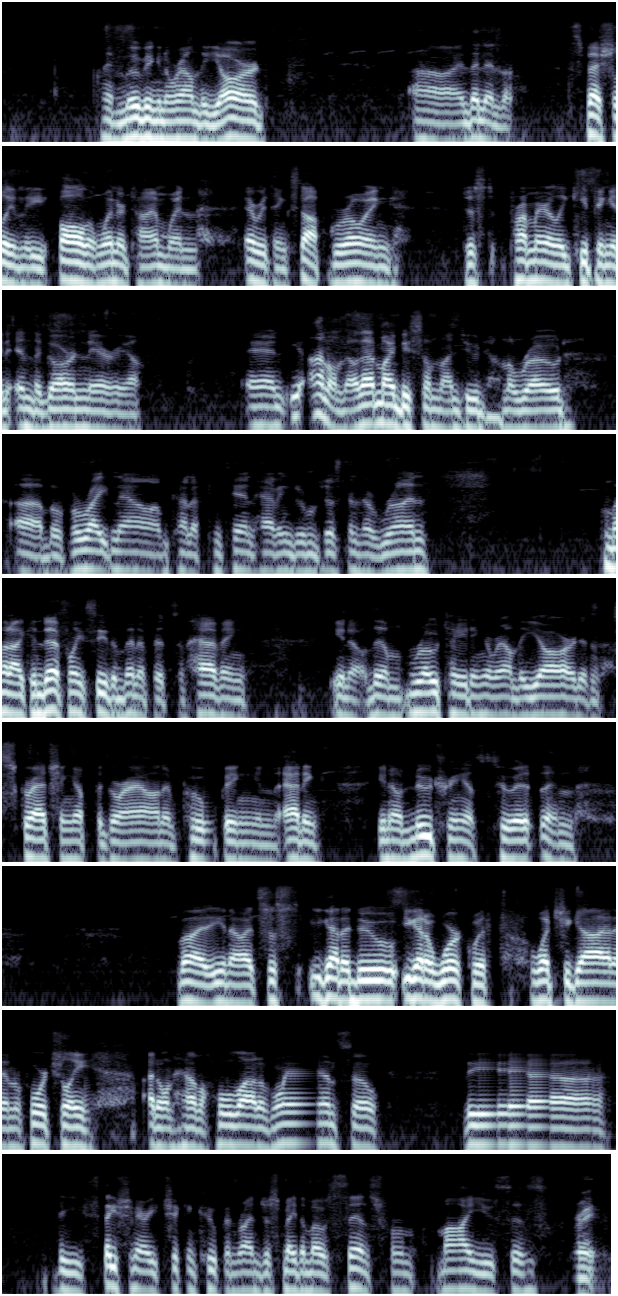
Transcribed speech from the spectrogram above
and moving it around the yard. Uh, and then in the, especially in the fall and winter time when everything stopped growing, just primarily keeping it in the garden area. And I don't know, that might be something I do down the road. Uh, but for right now, I'm kind of content having them just in the run. But I can definitely see the benefits of having, you know, them rotating around the yard and scratching up the ground and pooping and adding, you know, nutrients to it. And, but, you know, it's just, you got to do, you got to work with what you got. And unfortunately, I don't have a whole lot of land. So the, uh, the stationary chicken coop and run just made the most sense for my uses. Right.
